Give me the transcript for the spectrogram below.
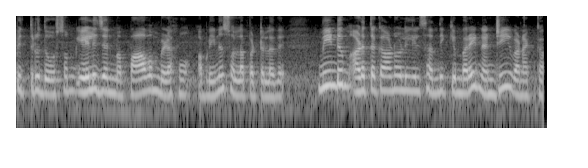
பித்ருதோஷம் ஏழு ஜென்ம பாவம் விலகும் அப்படின்னு சொல்லப்பட்டுள்ளது. மீண்டும் அடுத்த காணொளியில் சந்திக்கும் வரை நன்றி வணக்கம்.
